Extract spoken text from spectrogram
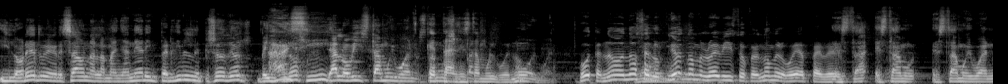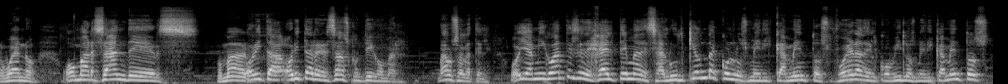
y Loret regresaron a la mañanera. Imperdible el episodio de hoy, 22. Ay, sí. Ya lo vi, está muy bueno. ¿Qué muy tal? simpático. Está muy bueno. Muy bueno. Puta, no, no se lo, yo no me lo he visto, pero no me lo voy a perder. Está, está, muy, está muy bueno. Bueno, Omar Sanders. Omar. Ahorita, ahorita regresamos contigo, Omar. Vamos a la tele. Oye, amigo, antes de dejar el tema de salud, ¿qué onda con los medicamentos fuera del COVID? Los medicamentos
